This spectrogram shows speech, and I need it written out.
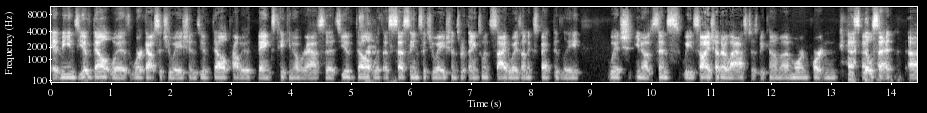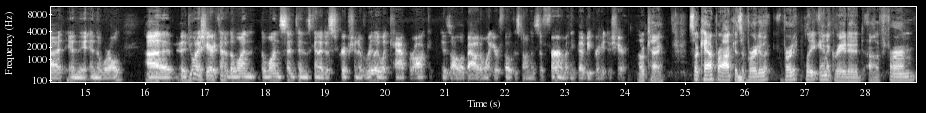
it means you've dealt with workout situations. You've dealt probably with banks taking over assets. You've dealt exactly. with assessing situations where things went sideways unexpectedly, which, you know, since we saw each other last has become a more important skill set uh, in the in the world. Uh, but if you want to share kind of the one the one sentence kind of description of really what Caprock is all about and what you're focused on as a firm, I think that'd be great to share. Okay, so Caprock is a verti- vertically integrated uh, firm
